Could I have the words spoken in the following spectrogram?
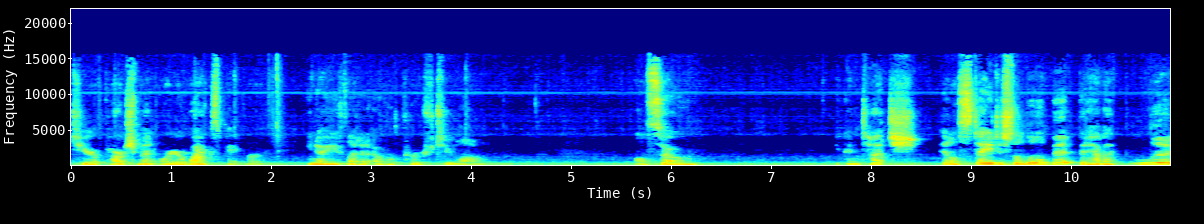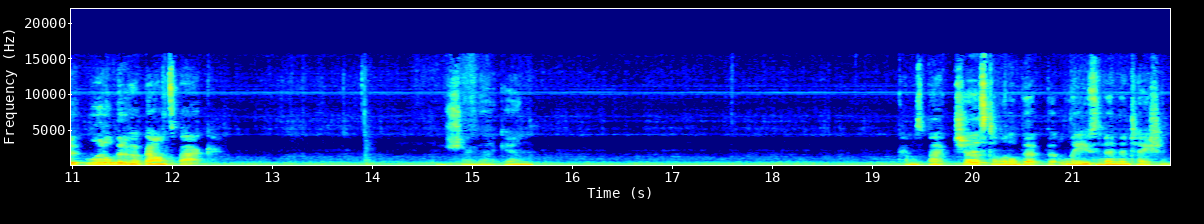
to your parchment or your wax paper, you know you've let it overproof too long. Also, you can touch, it'll stay just a little bit, but have a li little bit of a bounce back. Show you that again. Comes back just a little bit, but leaves an indentation.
